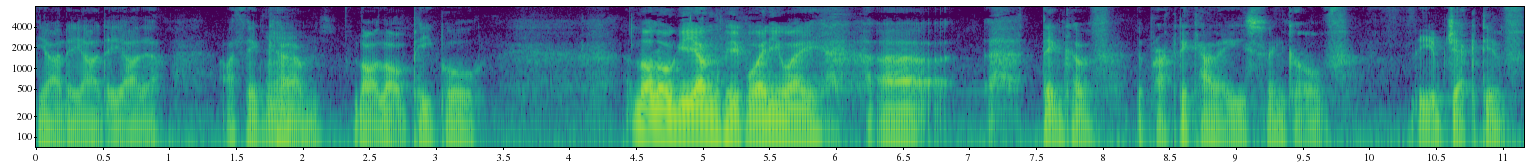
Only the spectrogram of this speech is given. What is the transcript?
yada yada yada. I think mm. um, not a lot of people, not a lot of young people anyway, uh, think of the practicalities, think of the objective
